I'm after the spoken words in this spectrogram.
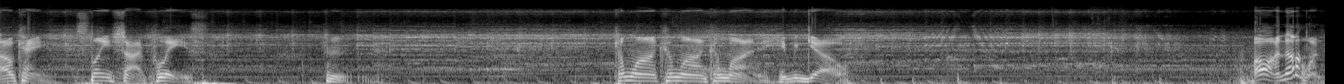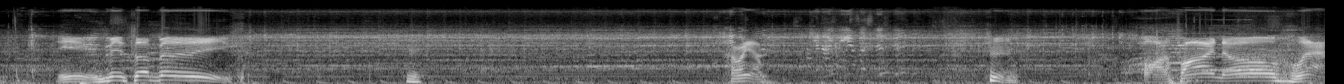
Okay, slingshot, please. Hmm. Come on, come on, come on. Here we go. Oh, another one. Invincibilities. Hmm. Hurry up. Can I be of assistance? Hmm. Oh, final.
